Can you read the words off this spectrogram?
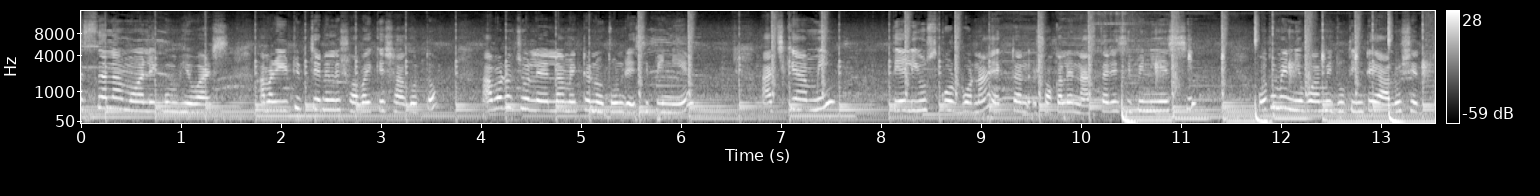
আসসালামু আলাইকুম ভিউয়ার্স, আমার ইউটিউব চ্যানেলে সবাইকে স্বাগত। আবারও চলে এলাম একটা নতুন রেসিপি নিয়ে। আজকে আমি তেল ইউজ করব না, একটা সকালে নাস্তা রেসিপি নিয়ে এসেছি। প্রথমে নেব আমি দু তিনটে আলু সেদ্ধ,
